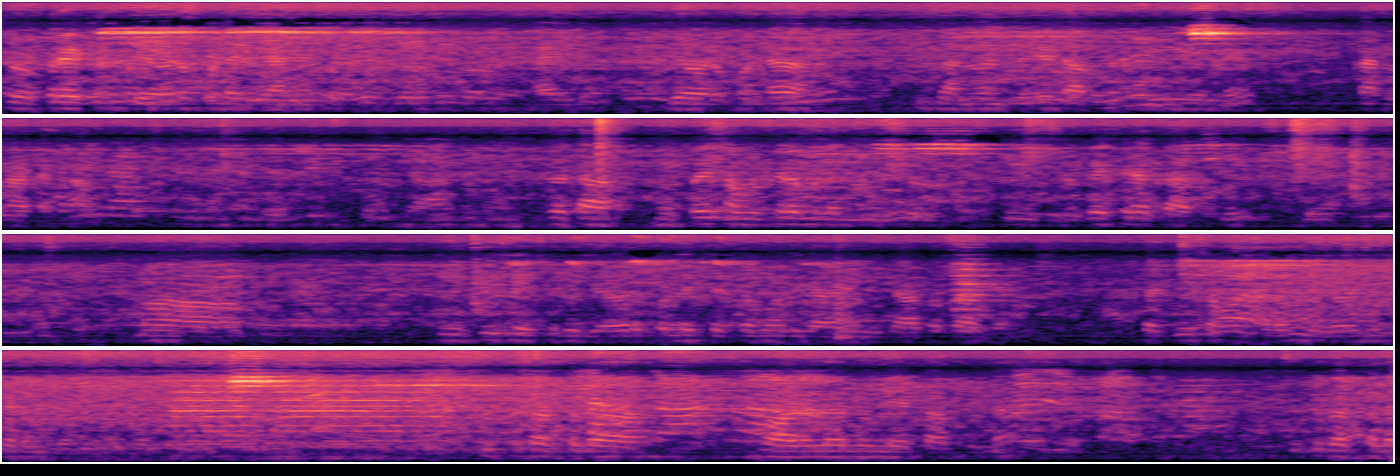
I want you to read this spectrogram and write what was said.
Proprietor Devarakonda Jnaneshwari Devarakonda Dhanvantari doctor BLS Karnataka గత ముప్పై సంవత్సరముల నుండి ఈ మృగశిర మా మా కీర్తిశేషుడు దేవరకొండ చిత్రమౌళి గారి జ్ఞాపకార్థం ప్రతి సంవత్సరం నిర్వహించడం జరుగుతుంది. చుట్టుపక్కల వాడల నుండే కాకుండా చుట్టుపక్కల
